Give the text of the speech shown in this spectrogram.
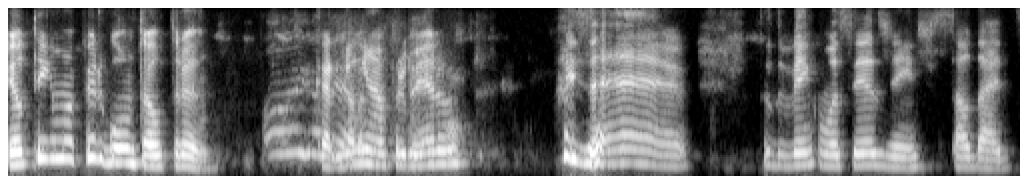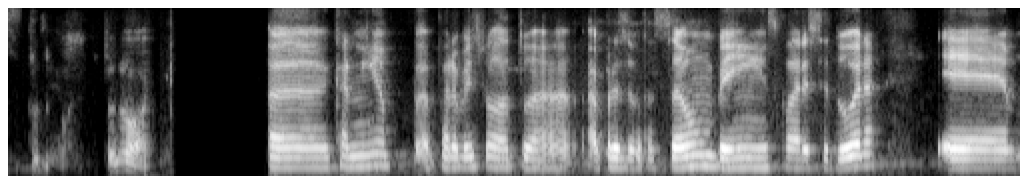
Eu tenho uma pergunta, Altran. Oi, Carlinha, primeiro. Tempo? Pois é. Tudo bem com vocês, gente? Saudades. Tudo, tudo ótimo. Uh, Carlinha, parabéns pela tua apresentação, bem esclarecedora. É,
